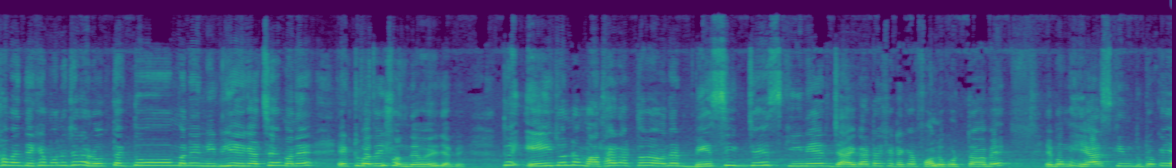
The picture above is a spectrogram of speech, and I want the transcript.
সময় দেখে মনে হচ্ছে না রোদটা একদম মানে নিভিয়ে গেছে মানে একটু বাদেই সন্ধে হয়ে যাবে। তো এই জন্য মাথায় রাখতে হবে আমাদের বেসিক যে স্কিনের জায়গাটা সেটাকে ফলো করতে হবে এবং হেয়ার স্কিন দুটোকেই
